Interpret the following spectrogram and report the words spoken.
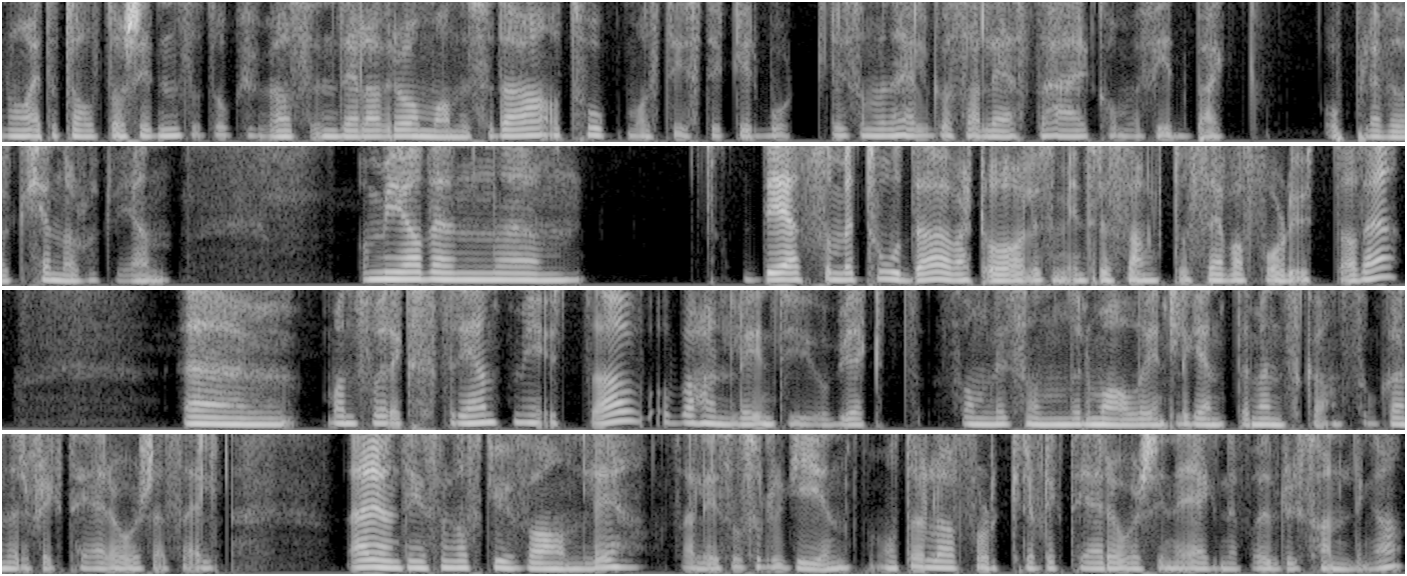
nå et og et halvt år siden så tok vi med oss en del av råmanuset da, og tok med oss ti stykker bort liksom en helg og sa les det her, kom med feedback, opplev dere, kjenner dere igjen? Og mye av den eh, Det som metode har vært liksom interessant å se hva får du ut av det. Uh, man får ekstremt mye ut av å behandle intervjuobjekt som litt sånn normale, intelligente mennesker som kan reflektere over seg selv. Det er en ting som er ganske uvanlig, særlig i sosiologien, på en måte, å la folk reflektere over sine egne forbrukshandlinger,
